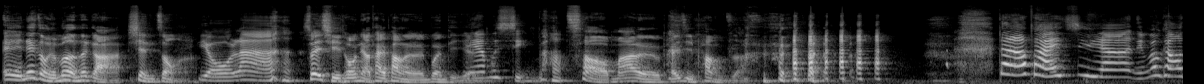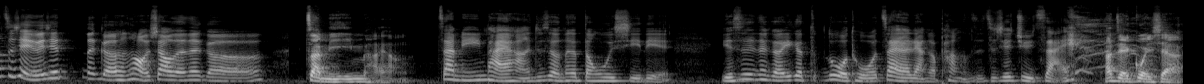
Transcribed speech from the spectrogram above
哎、欸，那种有没有那个啊？限重啊？有啦。所以骑鸵鸟太胖的人不能体验。应该不行吧？操妈的，排挤胖子啊！大家排挤啊！你没有看到之前有一些那个很好笑的那个战迷音排行？战迷音排行就是有那个动物系列，也是那个一个骆驼载了两个胖子，直接拒载，他直接跪下。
